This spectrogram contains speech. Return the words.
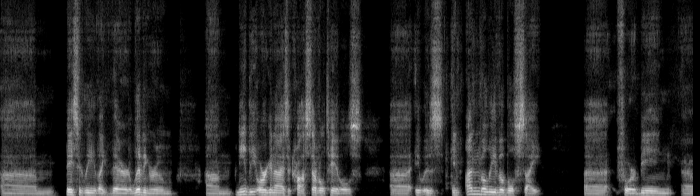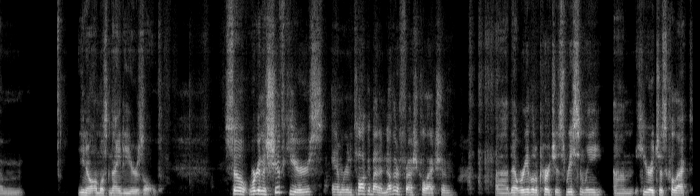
um, basically like their living room, um, neatly organized across several tables. Uh, it was an unbelievable sight uh, for being, um, you know, almost 90 years old. So we're going to shift gears and we're going to talk about another fresh collection uh, that we're able to purchase recently um, here at Just Collect,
